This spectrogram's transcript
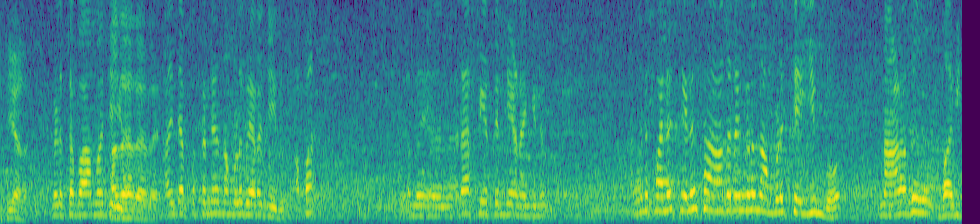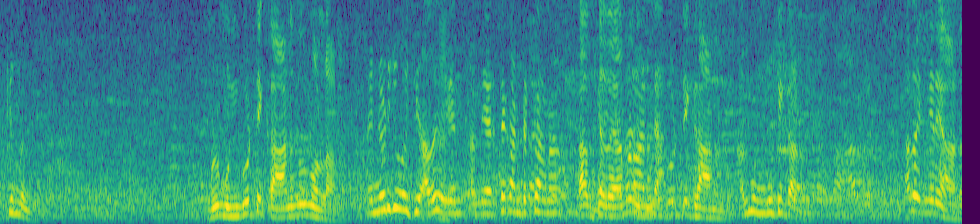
ശരിയാണ്. ചെയ്തു. അതെ, അതെ. അതിന്റെ അപ്പം തന്നെ നമ്മൾ വേറെ ചെയ്തു. അപ്പം രാഷ്ട്രീയത്തിന്റെ ആണെങ്കിലും അങ്ങനെ പല ചില സാധനങ്ങൾ നമ്മൾ ചെയ്യുമ്പോൾ നാളെ അത് ഭവിക്കുന്നുണ്ട്. നമ്മൾ മുൻകൂട്ടി കാണുന്നു എന്നുള്ളതാണ്. എന്നോട് ചോദിച്ചു അത് നേരത്തെ കണ്ടിട്ടാണ്. മുൻകൂട്ടി കാണുന്നു. അത് മുൻകൂട്ടി കാണുന്നു. അതെങ്ങനെയാണ്?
